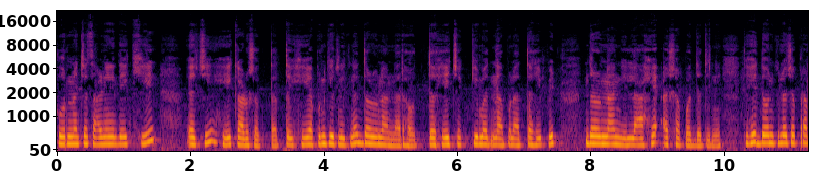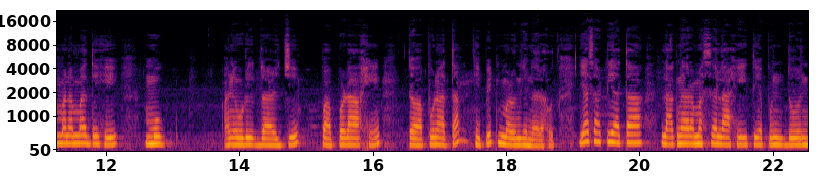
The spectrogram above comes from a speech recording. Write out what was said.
पूर्णाच्या चाळणीने देखील याची हे काढू शकतात. तर हे आपण गिरणीतनं दळून आणणार आहोत. तर हे चक्कीमधनं आपण आता हे पीठ दळून आणलेलं आहे अशा पद्धतीने. तर हे दोन किलोच्या प्रमाणामध्ये हे मूग आणि उडीद डाळीचे पापड आहे तर आपण आता हे पीठ मळून घेणार आहोत. यासाठी आता लागणारा मसाला आहे इथे आपण दोन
